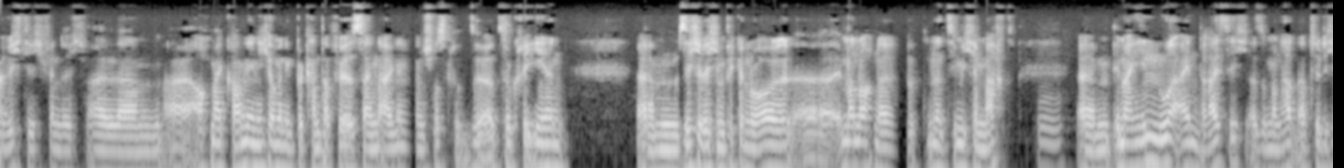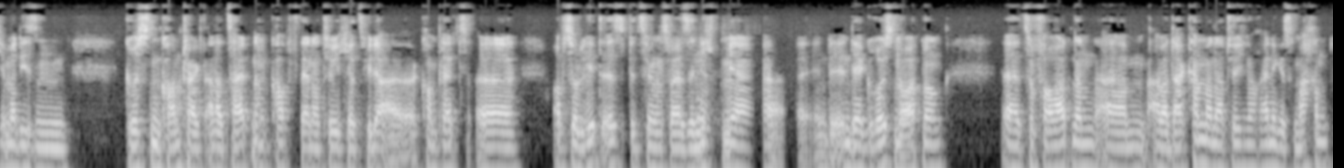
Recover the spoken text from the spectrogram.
wichtig, finde ich, weil ähm, äh, auch Mike Conley nicht unbedingt bekannt dafür ist, seinen eigenen Schuss zu kreieren ähm, sicherlich im Pick and Roll äh, immer noch eine, eine ziemliche Macht. Mhm. Ähm, immerhin nur 31, also man hat natürlich immer diesen größten Contract aller Zeiten im Kopf, der natürlich jetzt wieder äh, komplett äh, obsolet ist, beziehungsweise nicht mehr äh, in, in der Größenordnung äh, zu verordnen. Ähm, aber da kann man natürlich noch einiges machen.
